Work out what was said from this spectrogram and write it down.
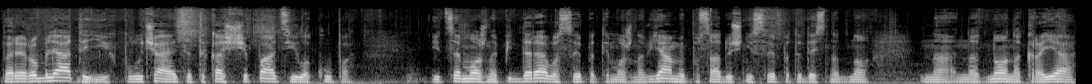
переробляти їх. Получається така щепа ціла купа. І це можна під дерева сипати, можна в ями посадочні сипати десь на дно, на, на дно, на края.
